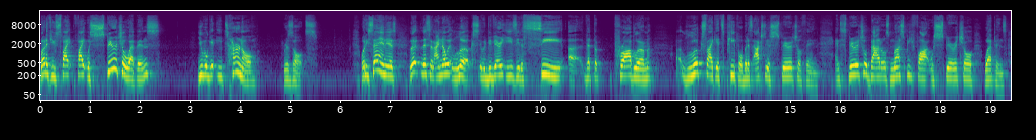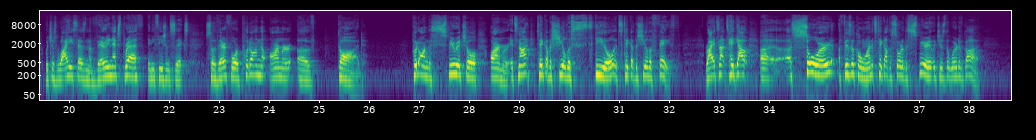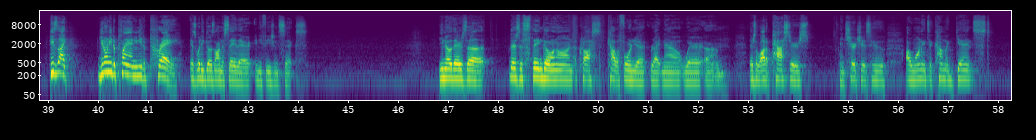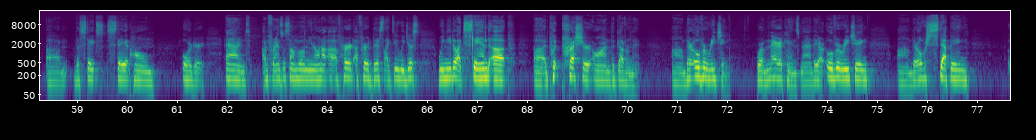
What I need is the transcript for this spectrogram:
But if you fight with spiritual weapons, you will get eternal results. What he's saying is listen, I know it looks, it would be very easy to see uh, that the problem looks like it's people, but it's actually a spiritual thing. And spiritual battles must be fought with spiritual weapons, which is why he says in the very next breath in Ephesians 6 so therefore, put on the armor of God. Put on the spiritual armor. It's not take up a shield of steel, it's take up the shield of faith, right? It's not take out a, a sword, a physical one, it's take out the sword of the Spirit, which is the Word of God. He's like, you don't need to plan, you need to pray, is what he goes on to say there in Ephesians 6. You know, there's a, there's this thing going on across California right now where um, there's a lot of pastors and churches who are wanting to come against um, the state's stay at home order. And I'm friends with some of them, you know, and I, have heard, I've heard this like, dude, we just, we need to like stand up uh, and put pressure on the government. Um, they're overreaching. We're Americans, man. They are overreaching, um, they're overstepping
